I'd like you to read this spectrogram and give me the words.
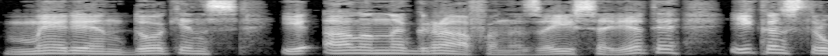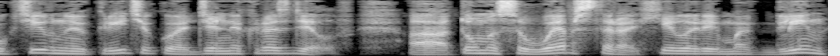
Мэриан Докинс и Алана Граффана за их советы и конструктивную критику отдельных разделов, а Томаса Уэбстера, Хиллари МакГлин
